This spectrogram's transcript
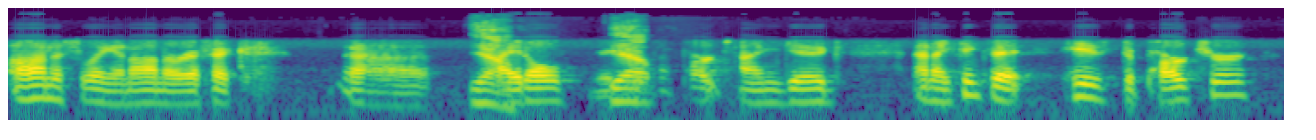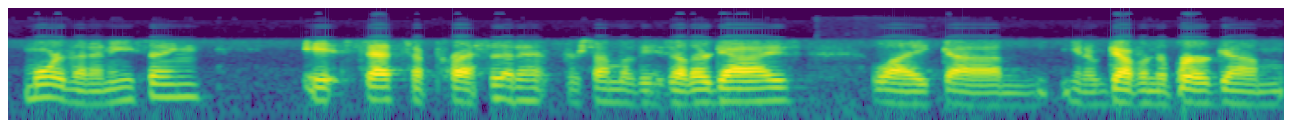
honestly an honorific uh, Yeah. title. Yeah. It's a part-time gig, and I think that his departure, more than anything, it sets a precedent for some of these other guys, like um, you know Governor Burgum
